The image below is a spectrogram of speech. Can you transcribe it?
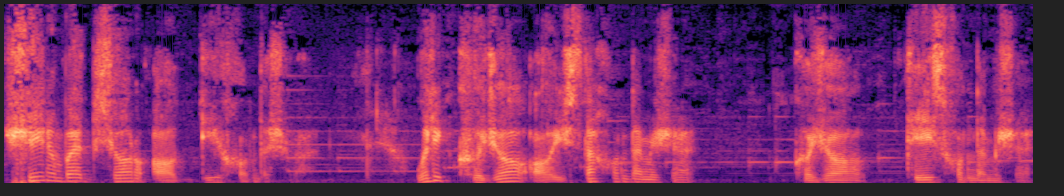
شعرم باید بسیار عادی خونده شود. ولی کجا آهسته خونده میشه؟ کجا تیز خونده میشه؟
